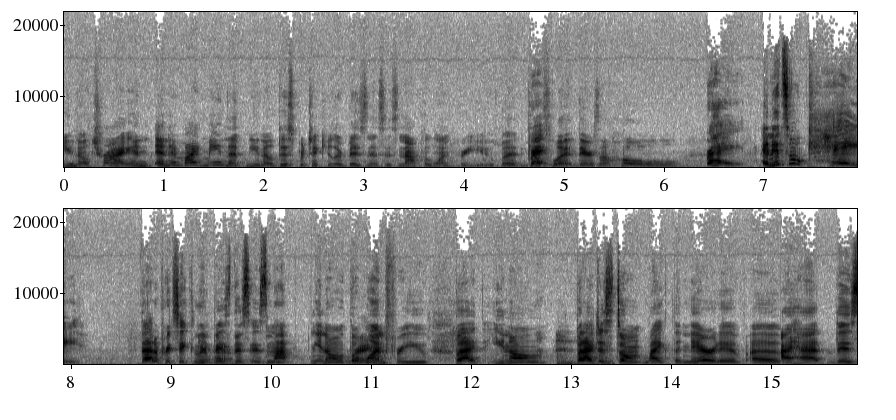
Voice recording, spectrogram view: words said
you know trying and, and it might mean that you know this particular business is not the one for you but guess Right. what there's a whole Right. And it's okay that a particular Yeah. business is not, you know, the Right. one for you. But I, you know, but I just don't like the narrative of I had this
